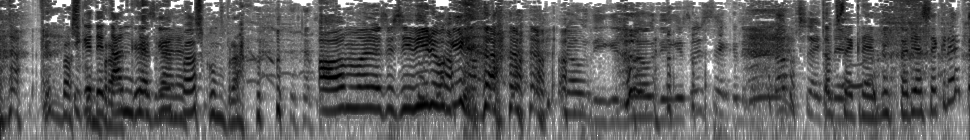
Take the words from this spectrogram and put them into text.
Què et vas i que té comprar? tantes què, què et ganes. vas comprar? Home, no sé si dir-ho aquí. No ho diguis, no ho diguis, és secret, top secret. Top secret, Victoria Secret.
